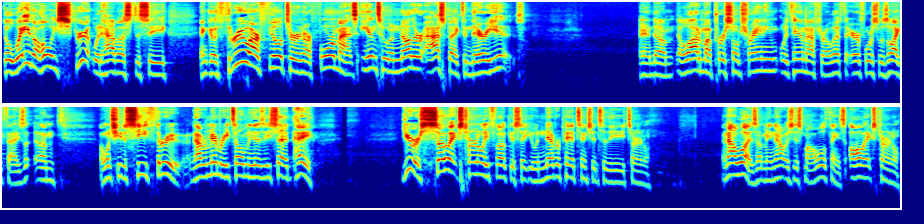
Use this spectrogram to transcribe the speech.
the way the Holy Spirit would have us to see and go through our filter and our formats into another aspect, and there he is. And um, a lot of my personal training with him after I left the Air Force was like that. Um, I want you to see through. And I remember he told me this. He said, Hey, you are so externally focused that you would never pay attention to the eternal. And I was. I mean, that was just my whole thing. It's all external.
